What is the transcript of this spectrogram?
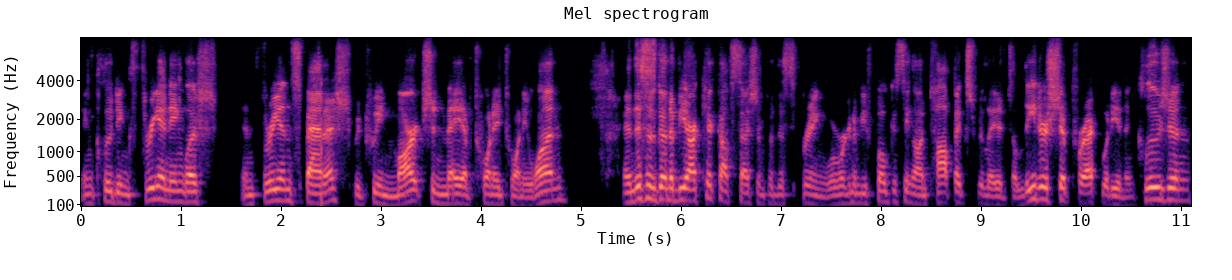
including three in English and three in Spanish between March and May of 2021. And this is going to be our kickoff session for this spring, where we're going to be focusing on topics related to leadership for equity and inclusion,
